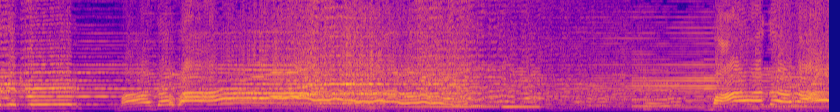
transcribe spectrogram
करके माधवा। माधवा।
